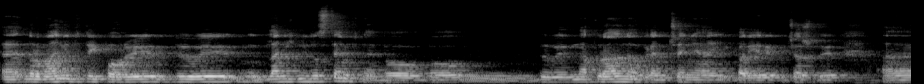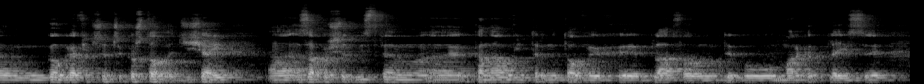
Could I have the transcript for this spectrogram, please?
e, normalnie do tej pory były dla nich niedostępne, bo, bo były naturalne ograniczenia i bariery chociażby em, geograficzne czy kosztowe. Dzisiaj e, za pośrednictwem e, kanałów internetowych, e, platform typu marketplace'y e,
